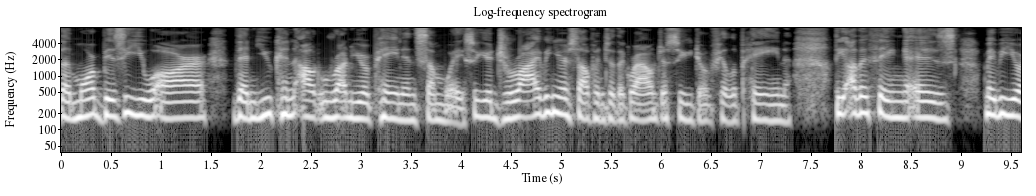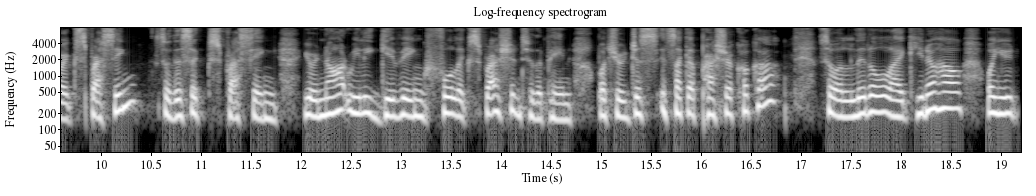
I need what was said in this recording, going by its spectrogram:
the more busy you are, then you can outrun your pain in some way. So you're driving yourself into the ground just so you don't feel the pain. The other thing is maybe you're expressing. So this expressing, you're not really giving full expression to the pain, but you're just, it's like a pressure cooker. So a little like, you know how when you,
